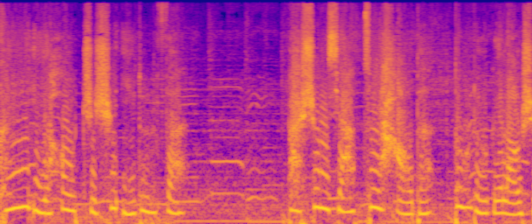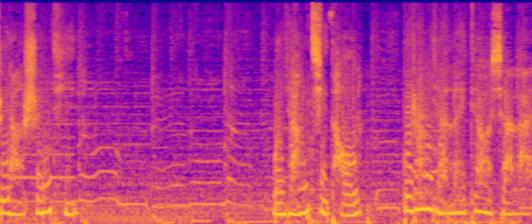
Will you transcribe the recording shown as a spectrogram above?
可以以后只吃一顿饭，把剩下最好的都留给老师养身体。我仰起头，不让眼泪掉下来，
